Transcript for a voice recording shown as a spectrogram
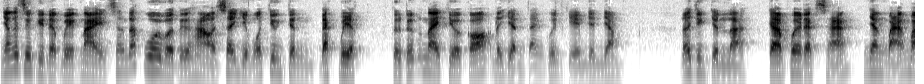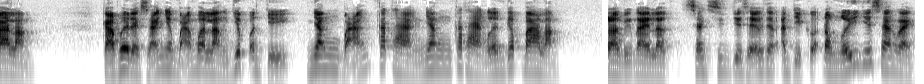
Nhân cái sự kiện đặc biệt này, Sơn rất vui và tự hào xây dựng một chương trình đặc biệt từ trước đến nay chưa có để dành tặng quý anh chị em doanh nhân. Đó chương trình là cà phê đặc sản nhân bản 3 lần cà phê đặc sản nhân bản 3 lần giúp anh chị nhân bản khách hàng, nhân khách hàng lên gấp 3 lần. Làm việc này là sang xin chia sẻ với anh chị có đồng ý với sang rằng,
